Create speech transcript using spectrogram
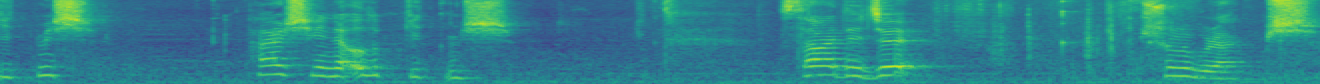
Gitmiş. Her şeyini alıp gitmiş. Sadece şunu bırakmış.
